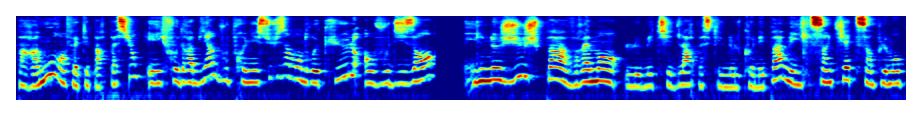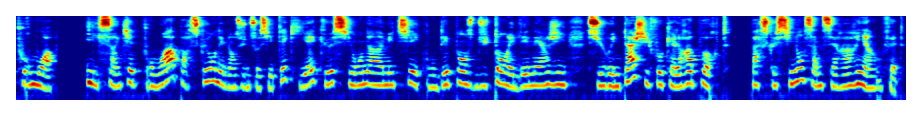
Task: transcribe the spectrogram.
par amour en fait et par passion. Et il faudra bien que vous preniez suffisamment de recul en vous disant il ne juge pas vraiment le métier de l'art parce qu'il ne le connaît pas, mais il s'inquiète simplement pour moi. Il s'inquiète pour moi parce qu'on est dans une société qui est que si on a un métier et qu'on dépense du temps et de l'énergie sur une tâche, il faut qu'elle rapporte. Parce que sinon ça ne sert à rien en fait.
